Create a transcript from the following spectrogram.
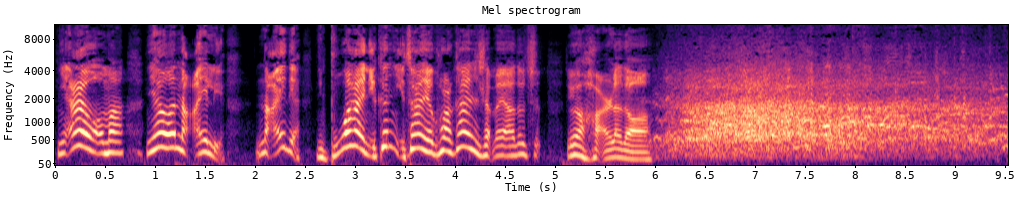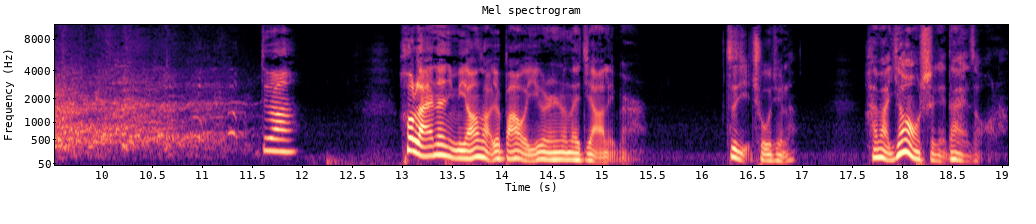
你爱我吗？你爱我哪一里哪一点？你不爱你跟你在一块干什么呀？都是有小孩了都，对吧？后来呢，你们杨嫂就把我一个人扔在家里边，自己出去了，还把钥匙给带走了。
